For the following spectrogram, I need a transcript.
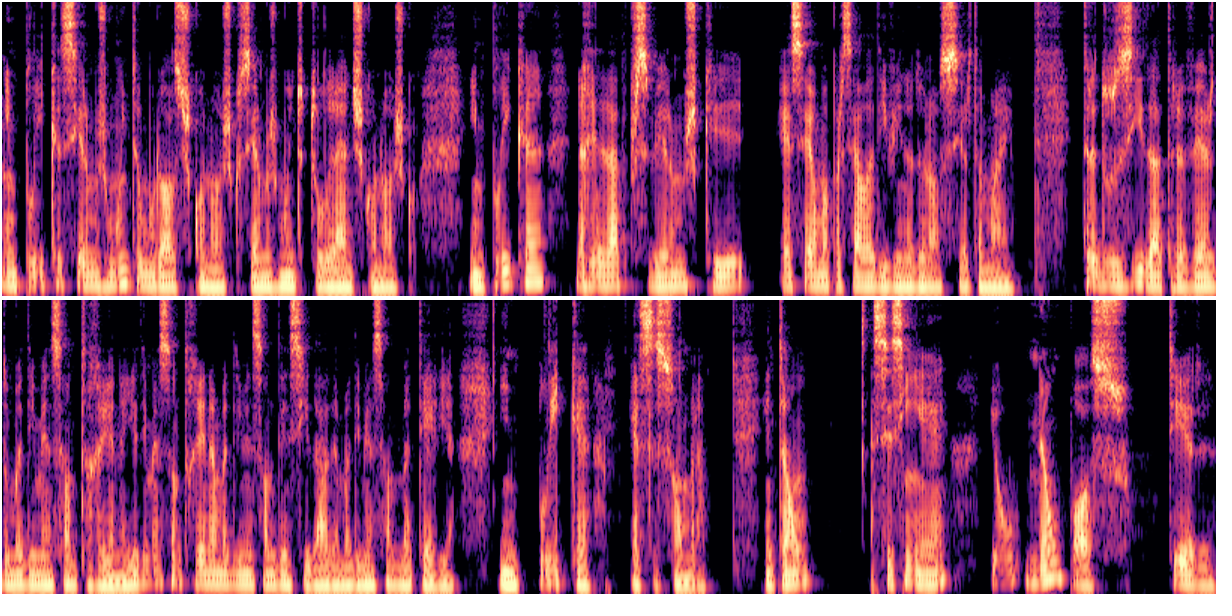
implica sermos muito amorosos connosco, sermos muito tolerantes connosco. Implica, na realidade, percebermos que essa é uma parcela divina do nosso ser também, traduzida através de uma dimensão terrena. E a dimensão terrena é uma dimensão de densidade, é uma dimensão de matéria. Implica essa sombra. Então, se assim é, eu não posso ter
